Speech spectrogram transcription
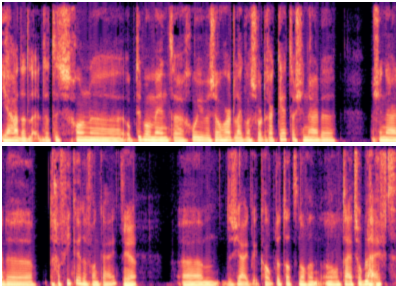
ja, dat, dat is gewoon. op dit moment groeien we zo hard, lijkt wel een soort raket als je naar de, als je naar de, de grafieken ervan kijkt. Ja. Um, dus ja, ik, ik, hoop dat dat nog een, een tijd zo blijft.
